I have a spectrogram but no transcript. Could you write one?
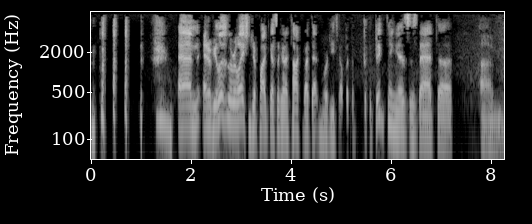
and, and if you listen to the relationship podcast, I'm going to talk about that in more detail. But the, but the big thing is, is that, uh, um,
